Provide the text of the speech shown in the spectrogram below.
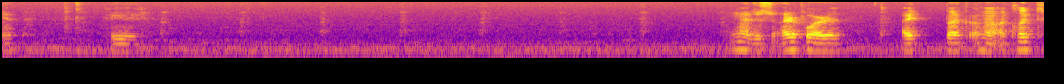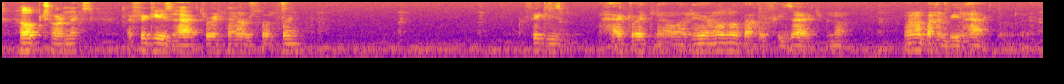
Yep. He. I just I reported. I but uh, I clicked help Charmix. I think he's hacked right now or something. I think he's hacked right now on here. I don't know about if he's hacked or not. I don't know about him being hacked on there.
